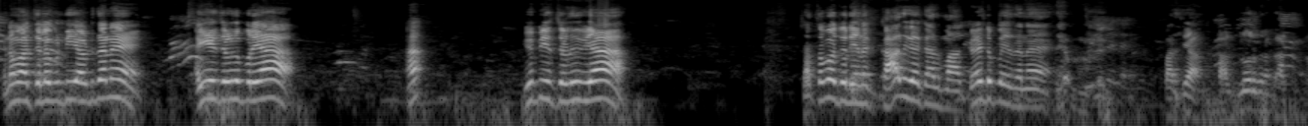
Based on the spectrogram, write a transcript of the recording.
என்னம்மா செல்லக்குட்டி அப்படித்தானே? ஐஏஎஸ் எழுத போறியா? யூபிஎஸ் எழுதுவியா? சத்தமாக சொல்லி எனக்கு காது கேட்காதுமா. கேட்டு போய் தானே. பார்த்தியா இன்னொரு தடவை காத்து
